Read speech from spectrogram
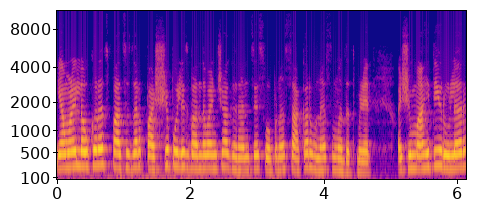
यामुळे लवकरच पाच हजार पाचशे पोलीस बांधवांच्या घरांचे स्वप्न साकार होण्यास मदत मिळेल. अशी माहिती रुलर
